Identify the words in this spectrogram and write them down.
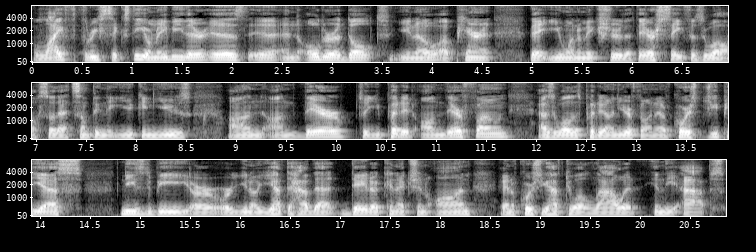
Life 360, or maybe there is uh, an older adult, you know, a parent that you want to make sure that they are safe as well. So that's something that you can use on on their. So you put it on their phone as well as put it on your phone, and of course GPS needs to be or, or you know you have to have that data connection on and of course you have to allow it in the apps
